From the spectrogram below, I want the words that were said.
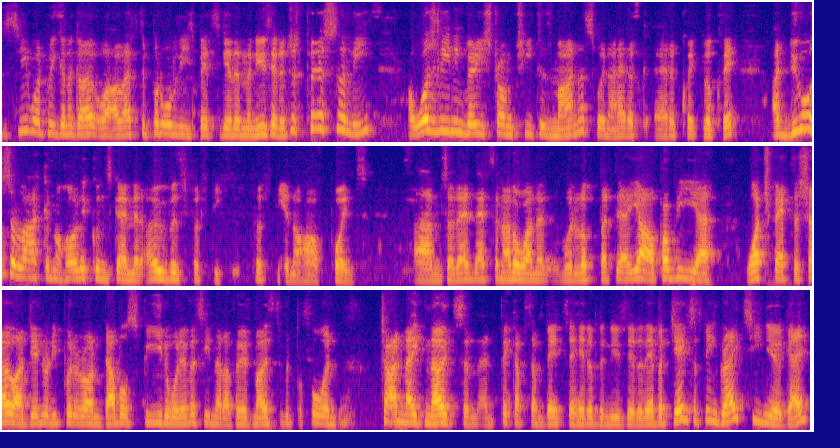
see what we're going to go. Well, I'll have to put all of these bets together in the newsletter. Just personally, I was leaning very strong Cheetahs minus when I had a had a quick look there. I do also like in the Harlequins game that overs 50, 50 and a half points. Um, so that that's another one that would look. But uh, yeah, I'll probably uh, watch back the show. I generally put it on double speed or whatever, seeing that I've heard most of it before and try and make notes and, and pick up some bets ahead of the newsletter there. But James, it's been great seeing you again.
